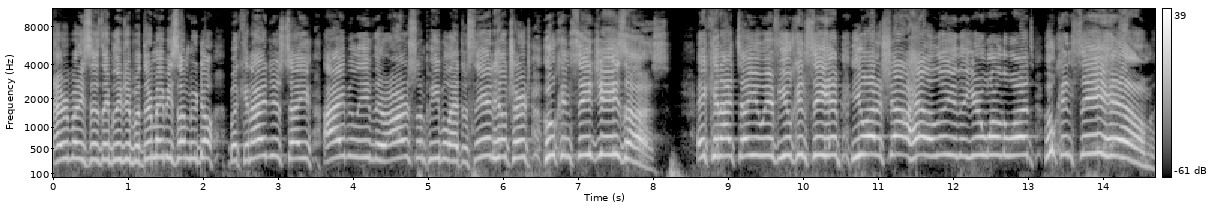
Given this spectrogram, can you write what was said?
everybody says they believe you, but there may be some who don't. But can I just tell you, I believe there are some people at the Sandhill Church who can see Jesus. And can I tell you, if you can see him, you ought to shout hallelujah that you're one of the ones who can see him.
